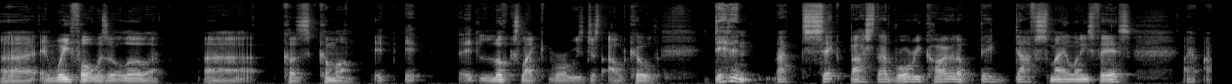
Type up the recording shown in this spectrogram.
uh, and we thought was all over. Because uh, come on, it it it looks like Rory's just out cold. Didn't that sick bastard Rory Coyle a big daft smile on his face? I, I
